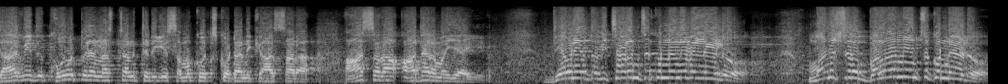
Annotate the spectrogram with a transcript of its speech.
దావీదు కోల్పోయిన నష్టాన్ని తిరిగి సమకూర్చుకోవడానికి ఆసరా ఆసరా ఆధారమయ్యాయి. దేవుని యొక్క విచారించకుండానే వెళ్ళాడు. మనుషుల బలాన్ని ఎంచుకున్నాడు.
